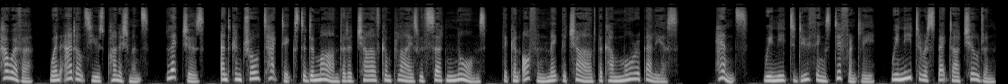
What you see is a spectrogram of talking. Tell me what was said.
However, when adults use punishments, lectures, and control tactics to demand that a child complies with certain norms, that can often make the child become more rebellious. Hence, we need to do things differently, we need to respect our children,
